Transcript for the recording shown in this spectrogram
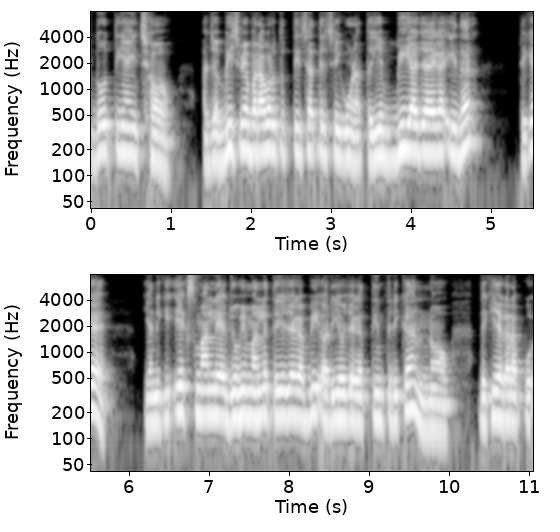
दो तिहाई छः। और जब बीच में बराबर हो तो तिरछा तिरछी गुणा तो ये बी आ जाएगा इधर, ठीक है? यानी कि एक्स मान लिया, जो भी मान ले तो ये हो जाएगा बी और ये हो जाएगा तीन तरीका नौ। देखिए, अगर आपको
